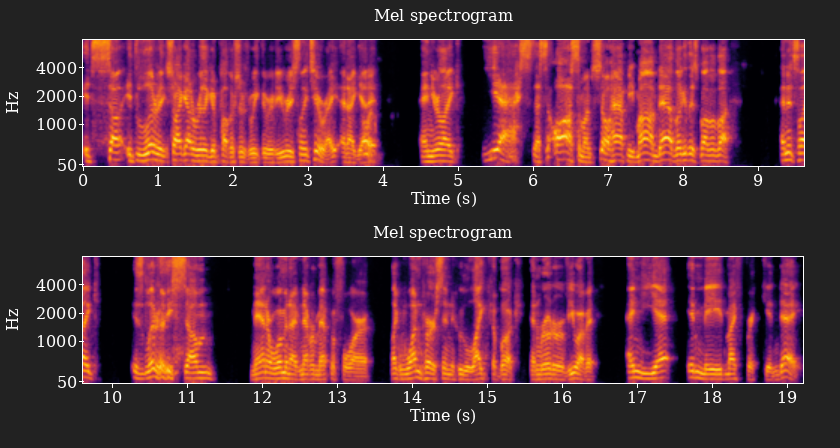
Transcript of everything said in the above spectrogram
It's so it's literally so I got a really good Publishers Weekly review recently too, right? And I get Sure. it, and you're like, yes, that's awesome. I'm so happy, mom, dad, look at this, blah blah blah, and it's like is literally some man or woman I've never met before, like one person who liked the book and wrote a review of it, and yet it made my freaking day.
